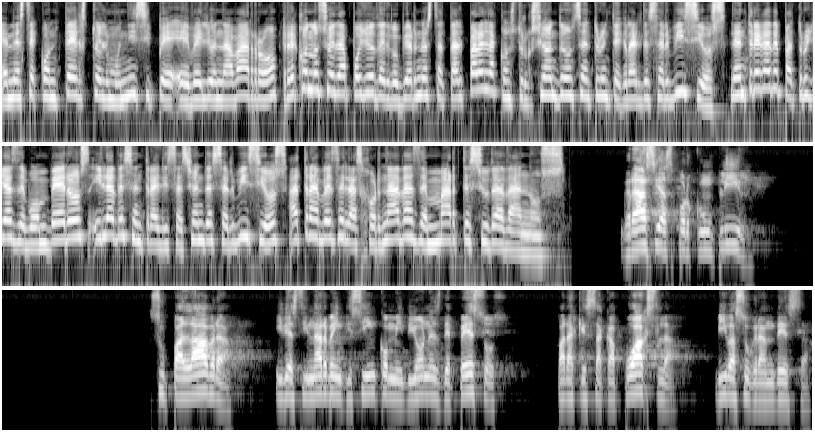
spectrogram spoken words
En este contexto, el municipio Evelio Navarro reconoció el apoyo del gobierno estatal para la construcción de un centro integral de servicios, la entrega de patrullas de bomberos y la descentralización de servicios a través de las jornadas de martes ciudadanos. Gracias por cumplir su palabra y destinar 25 millones de pesos para que Zacapuaxla Viva su grandeza.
